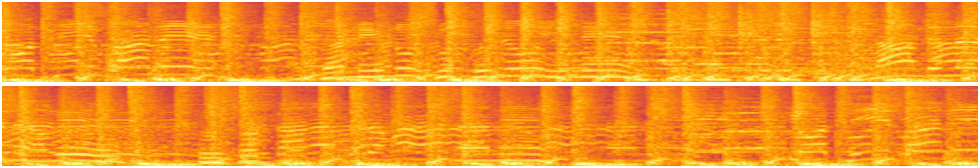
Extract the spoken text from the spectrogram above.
ચોથી વારે? ધનીનું સુખ જોઈને. લાડ લડાવે તો તો તારા ચોથી વારે?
